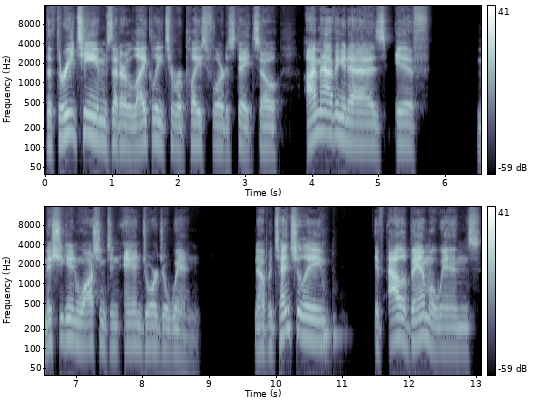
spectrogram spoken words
the three teams that are likely to replace Florida State. So I'm having it as if Michigan, Washington, and Georgia win. Now, potentially, if Alabama wins,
